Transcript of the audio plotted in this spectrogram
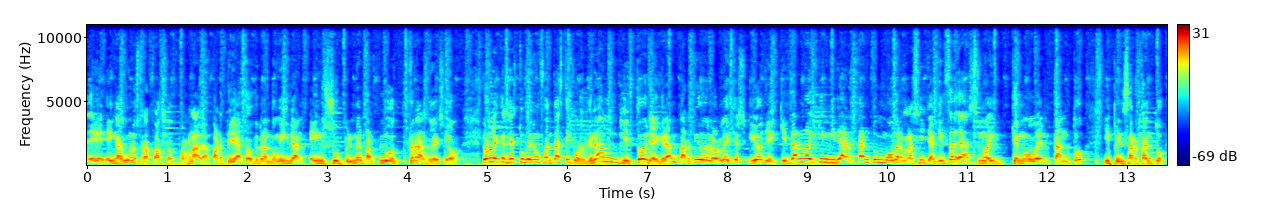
eh, en algunos traspasos, por nada, partidazo de Brandon Ingram en su primer partido tras lesión. Los Lakers estuvieron fantásticos, gran victoria y gran partido de los Lakers. Y oye, quizás no hay que mirar tanto en mover la silla, quizás no hay que mover tanto y pensar tanto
